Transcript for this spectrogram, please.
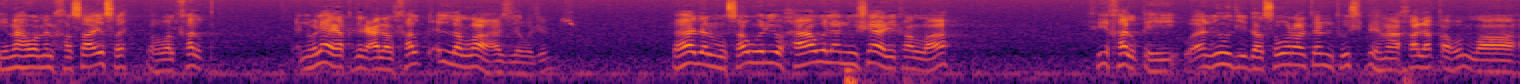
فيما هو من خصائصه وهو الخلق. لأنه لا يقدر على الخلق إلا الله عز وجل. فهذا المصور يحاول أن يشارك الله في خلقه وأن يوجد صورة تشبه ما خلقه الله.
